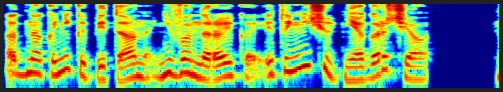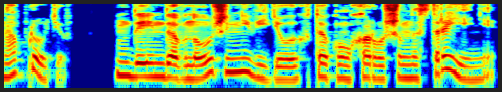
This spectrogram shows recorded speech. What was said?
Однако ни капитана, ни Ван это ничуть не огорчало. Напротив, Дэйн давно уже не видел их в таком хорошем настроении.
